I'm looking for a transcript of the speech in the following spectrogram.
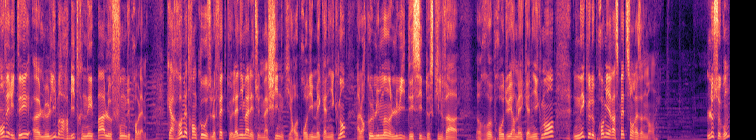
En vérité, euh, le libre arbitre n'est pas le fond du problème. Car remettre en cause le fait que l'animal est une machine qui reproduit mécaniquement, alors que l'humain, lui, décide de ce qu'il va reproduire mécaniquement, n'est que le premier aspect de son raisonnement. Le second,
